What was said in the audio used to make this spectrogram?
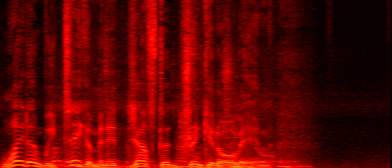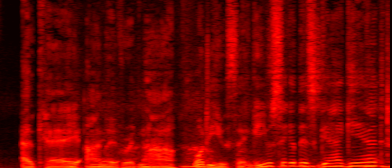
Why don't we take a minute just to drink it all in? Okay, I'm over it now. What do you think? Are you sick of this gag yet?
